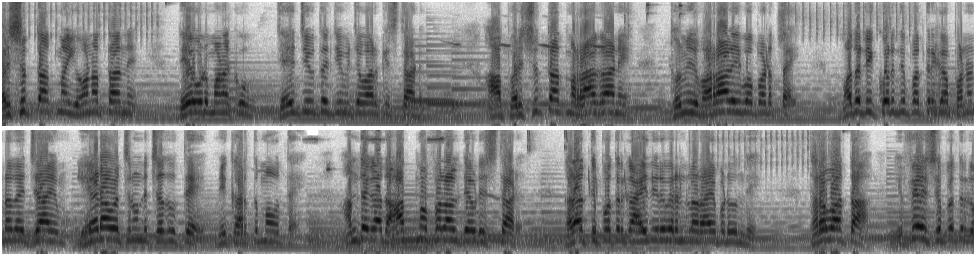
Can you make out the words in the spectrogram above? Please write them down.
పరిశుద్ధాత్మ యోనత్తాన్ని దేవుడు మనకు జయ జీవితం జీవించే వారికి ఇస్తాడు. ఆ పరిశుద్ధాత్మ రాగానే తొమ్మిది వరాలు ఇవ్వబడతాయి. మొదటి కొరింథీ పత్రిక పన్నెండవ అధ్యాయం ఏడవ వచ్చిన నుండి చదివితే మీకు అర్థమవుతాయి. అంతేకాదు ఆత్మఫలాలు దేవుడు ఇస్తాడు. గలాతి పత్రిక ఐదు ఇరవై రెండులో రాయబడి ఉంది. తర్వాత ఎఫ్ఎస్ పత్రిక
